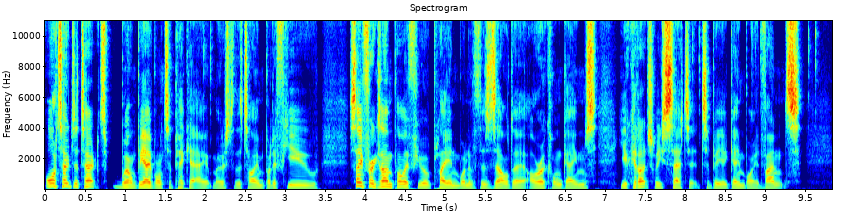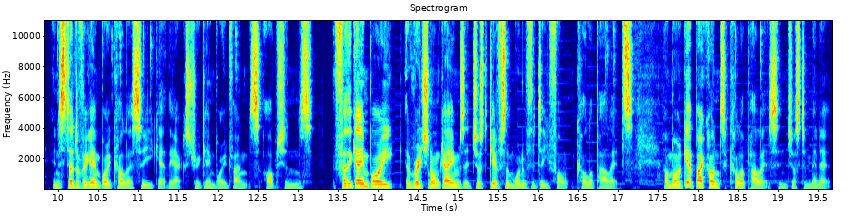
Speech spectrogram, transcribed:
Auto detect will be able to pick it out most of the time, but if you, say for example, if you were playing one of the Zelda Oracle games, you could actually set it to be a Game Boy Advance instead of a Game Boy Color so you get the extra Game Boy Advance options. For the Game Boy original games, it just gives them one of the default colour palettes. And we'll get back onto colour palettes in just a minute.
